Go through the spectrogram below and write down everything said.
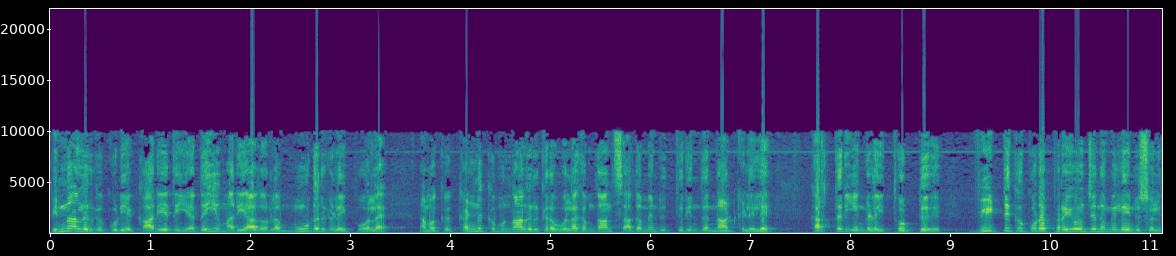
பின்னால் இருக்கக்கூடிய காரியத்தை எதையும் அறியாதவர்கள மூடர்களைப் போல நமக்கு கண்ணுக்கு முன்னால் இருக்கிற உலகம்தான் சதம் என்று தெரிந்த நாட்களிலே கர்த்தர் எங்களை தொட்டு வீட்டுக்கு கூட பிரயோஜனம் இல்லை என்று சொல்லி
